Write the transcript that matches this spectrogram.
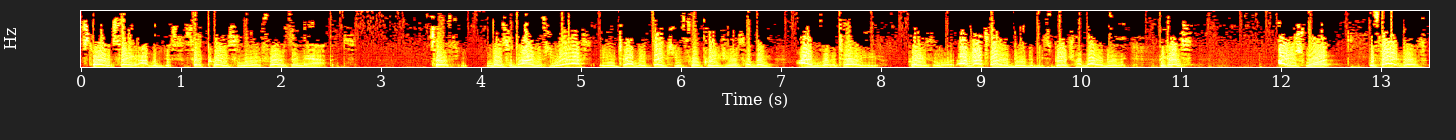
started saying, I'm going to just say praise the Lord for everything that happens. So if, most of the time, if you ask, you tell me thank you for preaching or something, I'm going to tell you praise the Lord. I'm not trying to do it to be spiritual. I'm not going to do it because I just want the fact of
